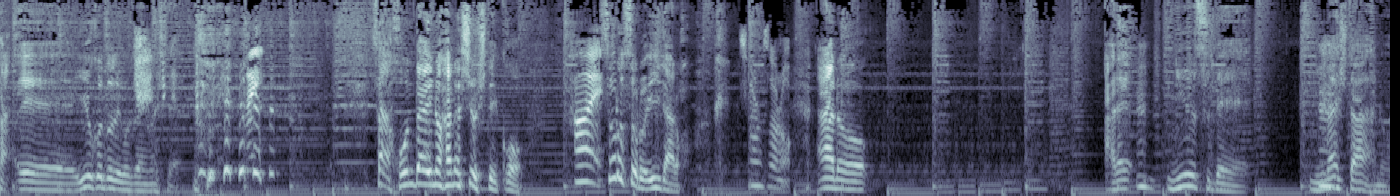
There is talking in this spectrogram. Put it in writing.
あ、えー、いうことでございまして。さあ、本題の話をしていこう。はい。そろそろいいだろう。そろそろ。あの、あれ、うんニュースで見ました、あの、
